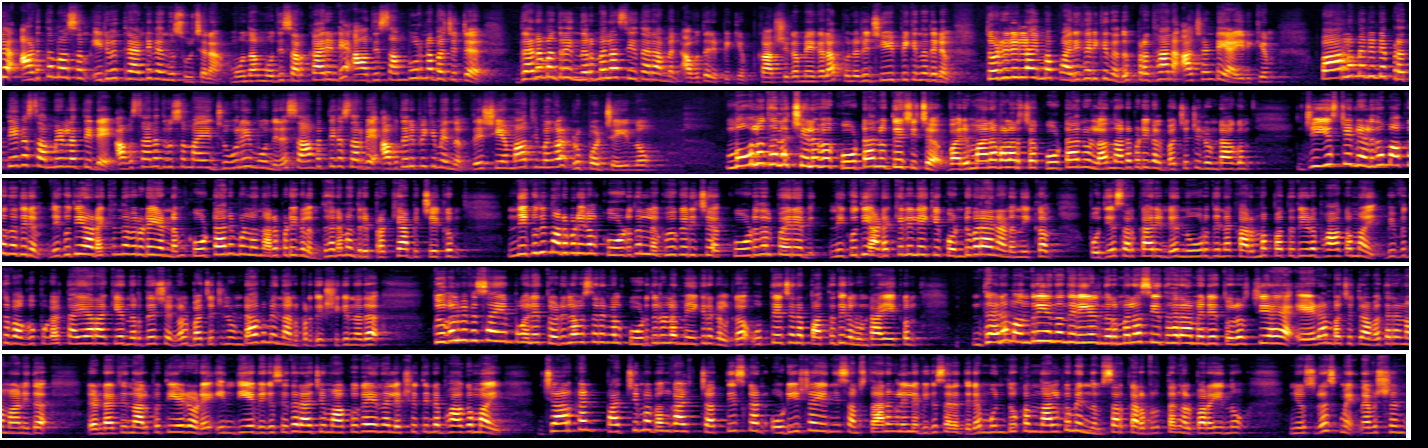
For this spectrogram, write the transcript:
Budget അടുത്ത മാസം ഇരുപത്തിരണ്ടിനെന്ന് സൂചന. മൂന്നാം മോദി സർക്കാരിന്റെ ആദ്യ സമ്പൂർണ ബജറ്റ് ധനമന്ത്രി നിർമ്മല സീതാരാമൻ അവതരിപ്പിക്കും. കാർഷിക മേഖല പുനരുജ്ജീവിപ്പിക്കുന്നതിനും തൊഴിലില്ലായ്മ പരിഹരിക്കുന്നതും പ്രധാന അജണ്ടയായിരിക്കും. പാർലമെന്റിന്റെ പ്രത്യേക സമ്മേളനത്തിന്റെ അവസാന ദിവസമായ ജൂലൈ മൂന്നിന് സാമ്പത്തിക സർവേ അവതരിപ്പിക്കുമെന്നും ദേശീയ മാധ്യമങ്ങൾ റിപ്പോർട്ട് ചെയ്യുന്നു. മൂലധന ചെലവ് കൂട്ടാൻ ഉദ്ദേശിച്ച് വരുമാന വളർച്ച കൂട്ടാനുള്ള നടപടികൾ ബജറ്റിലുണ്ടാകും. ജി എസ് ടി ലളിതമാക്കുന്നതിനും നികുതി അടയ്ക്കുന്നവരുടെ എണ്ണം കൂട്ടാനുമുള്ള നടപടികളും ധനമന്ത്രി പ്രഖ്യാപിച്ചേക്കും. നികുതി നടപടികൾ കൂടുതൽ ലഘൂകരിച്ച് കൂടുതൽ പേരെ നികുതി അടയ്ക്കലിലേക്ക് കൊണ്ടുവരാനാണ് നീക്കം. പുതിയ സർക്കാരിന്റെ നൂറുദിന കർമ്മ പദ്ധതിയുടെ ഭാഗമായി വിവിധ വകുപ്പുകൾ തയ്യാറാക്കിയ നിർദ്ദേശങ്ങൾ ബജറ്റിൽ ഉണ്ടാകുമെന്നാണ് പ്രതീക്ഷിക്കുന്നത്. തുകൽ വ്യവസായം പോലെ തൊഴിലവസരങ്ങൾ കൂടുതലുള്ള മേഖലകൾക്ക് ഉത്തേജന പദ്ധതികൾ ഉണ്ടായേക്കും. ധനമന്ത്രി എന്ന നിലയിൽ നിർമ്മല സീതാരാമന്റെ തുടർച്ചയായ ഏഴാം ബജറ്റ് അവതരണമാണിത്. രണ്ടായിരത്തി നാൽപ്പത്തിയേഴോടെ ഇന്ത്യയെ വികസിത രാജ്യമാക്കുക എന്ന ലക്ഷ്യത്തിന്റെ ഭാഗമായി ജാർഖണ്ഡ് പശ്ചിമ ബംഗാൾ ഛത്തീസ്ഗഡ് ഒഡീഷ എന്നീ സംസ്ഥാനങ്ങളിലെ വികസനത്തിന് മുൻതൂക്കം നൽകുമെന്നും സർക്കാർ വൃത്തങ്ങൾ പറയുന്നു. News desk മെഗ്നവിഷൻ.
